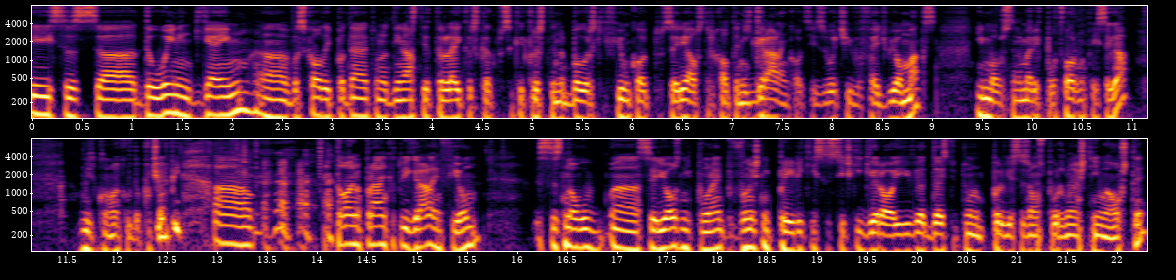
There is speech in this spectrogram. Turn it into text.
и с uh, The Winning Game, uh, възхода и падението на династията Лейкърс, както се кръсте на български филм, който сериал страхотен игрален, който се излъчи в HBO Max и може да се намери в платформата и сега. Митко Нойков да почерпи. Uh, той е направен като игрален филм с много а, сериозни, поне външни прилики с всички герои. Действието на първия сезон, според мен, ще има още.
